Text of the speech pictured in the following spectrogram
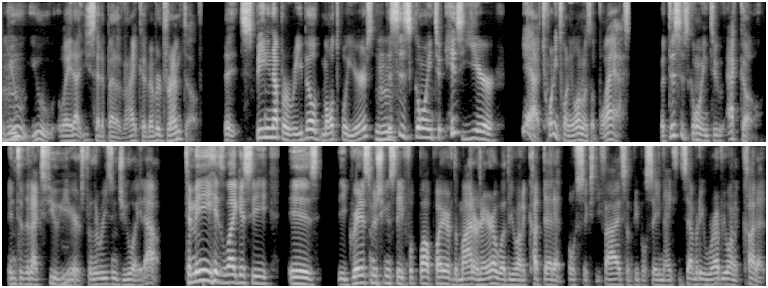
Mhm. You you laid out. You said it better than I could have ever dreamt of. The speeding up a rebuild multiple years. Mhm. This is going to his year. Yeah, 2021 was a blast, but this is going to echo into the next few mm-hmm. years for the reasons you laid out. To me, his legacy is the greatest Michigan State football player of the modern era. Whether you want to cut that at post 65, some people say 1970, wherever you want to cut it.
